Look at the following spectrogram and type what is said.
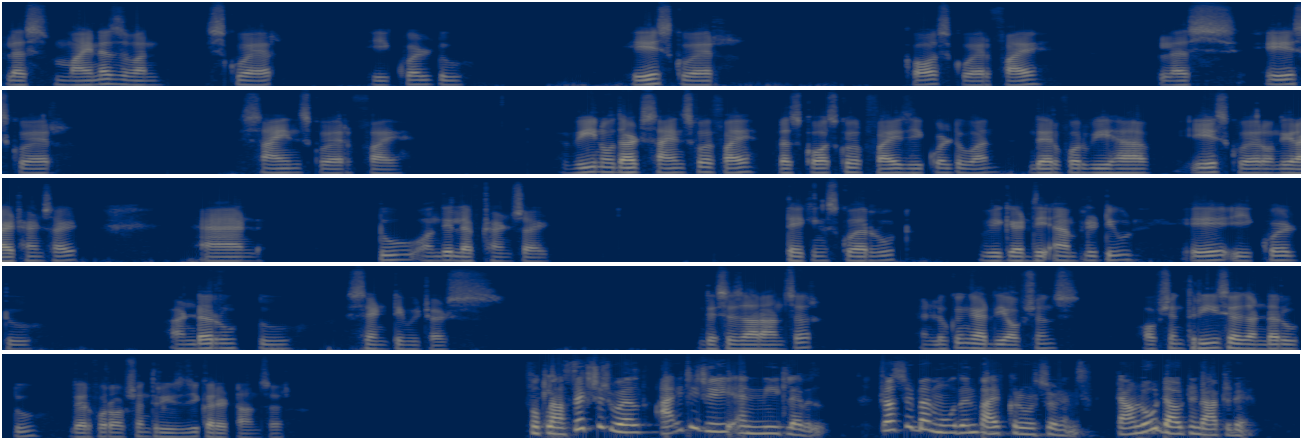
plus minus 1 square equal to a square cos square phi plus a square sine square phi. We know that sine square phi plus cos square phi is equal to 1. Therefore, we have a square on the right hand side and 2 on the left hand side. Taking square root, we get the amplitude a equal to under root 2 centimeters. This is our answer. And looking at the options, option 3 says under root 2, therefore option 3 is the correct answer. For class 6 to 12, IIT JEE and NEET level. Trusted by more than 5 crore students. Download Doubtnut app today.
